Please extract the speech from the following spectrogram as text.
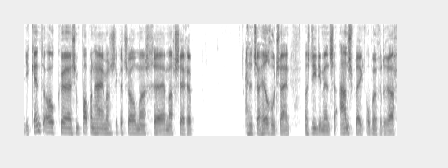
die kent ook zijn pappenheimers, als ik het zo mag, mag zeggen. En het zou heel goed zijn als die die mensen aanspreekt op hun gedrag.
